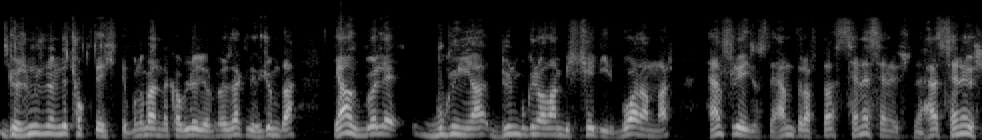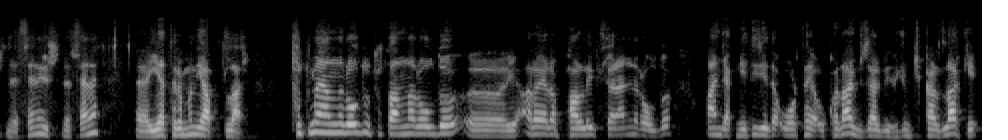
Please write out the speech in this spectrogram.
gözümüzün önünde çok değişti. Bunu ben de kabul ediyorum. Özellikle hücumda. Yalnız böyle bugün ya dün bugün olan bir şey değil. Bu adamlar hem free agency'de hem draft'ta sene sene üstüne, her sene üstüne, sene üstüne sene e, yatırımını yaptılar. Tutmayanlar oldu, tutanlar oldu. E, ara ara parlayıp sönenler oldu. Ancak neticede ortaya o kadar güzel bir hücum çıkardılar ki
